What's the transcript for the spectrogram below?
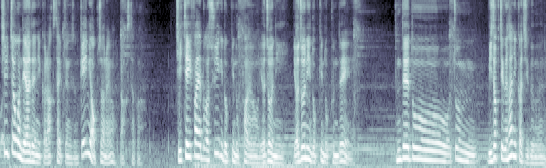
실적은 내야 되니까 락스타 입장에선 게임이 없잖아요, 락스타가. GTA 5가 수익이 높긴 높아요. 여전히. 여전히 높긴 높은데 근데도 좀 미적지근하니까 지금은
